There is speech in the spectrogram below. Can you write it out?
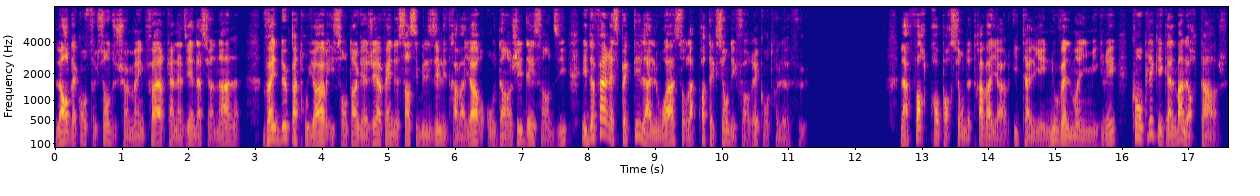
Lors de la construction du chemin de fer canadien national, 22 patrouilleurs y sont engagés afin de sensibiliser les travailleurs aux dangers d'incendie et de faire respecter la loi sur la protection des forêts contre le feu. La forte proportion de travailleurs italiens nouvellement immigrés complique également leurs tâches.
